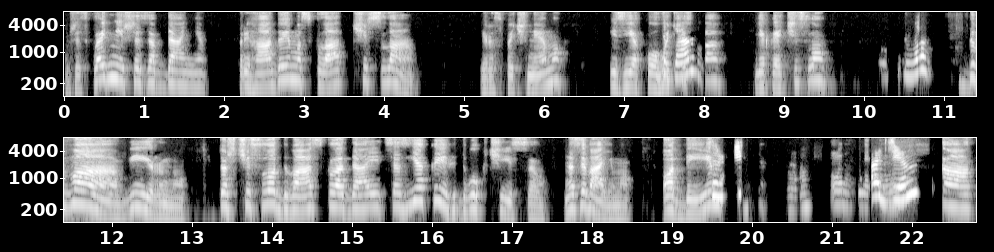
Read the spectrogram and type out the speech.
вже складніше завдання. Пригадуємо склад числа. І розпочнемо із якого Два. числа? Яке число? Два. Два, вірно. Тож число 2 складається з яких двох чисел? Називаємо один, Один. так,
